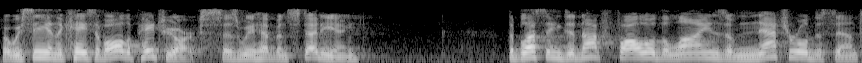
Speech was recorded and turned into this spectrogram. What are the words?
But we see in the case of all the patriarchs, as we have been studying, the blessing did not follow the lines of natural descent.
